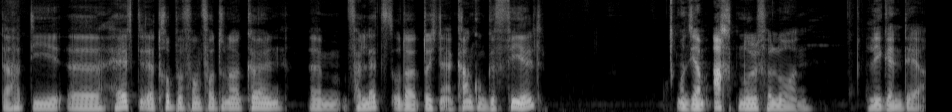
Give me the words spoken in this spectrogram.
Da hat die äh, Hälfte der Truppe von Fortuna Köln ähm, verletzt oder durch eine Erkrankung gefehlt. Und sie haben 8-0 verloren. Legendär.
